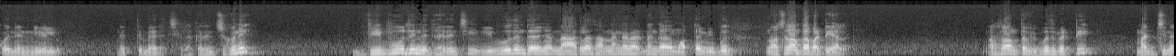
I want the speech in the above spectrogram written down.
కొన్ని నీళ్ళు నెత్తి మీద చిలకరించుకుని విభూదిని ధరించి విభూదిని ధరించడం నాకులా సన్నంగా పెట్టడం కాదు మొత్తం విభూది నొసలంతా పట్టేయాలి. నొసలంతా విభూది పెట్టి మధ్యన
